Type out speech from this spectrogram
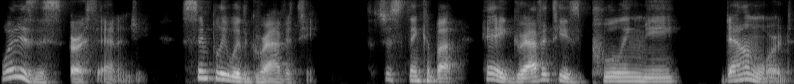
What is this earth energy? Simply with gravity. So just think about, hey, gravity is pulling me downward.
